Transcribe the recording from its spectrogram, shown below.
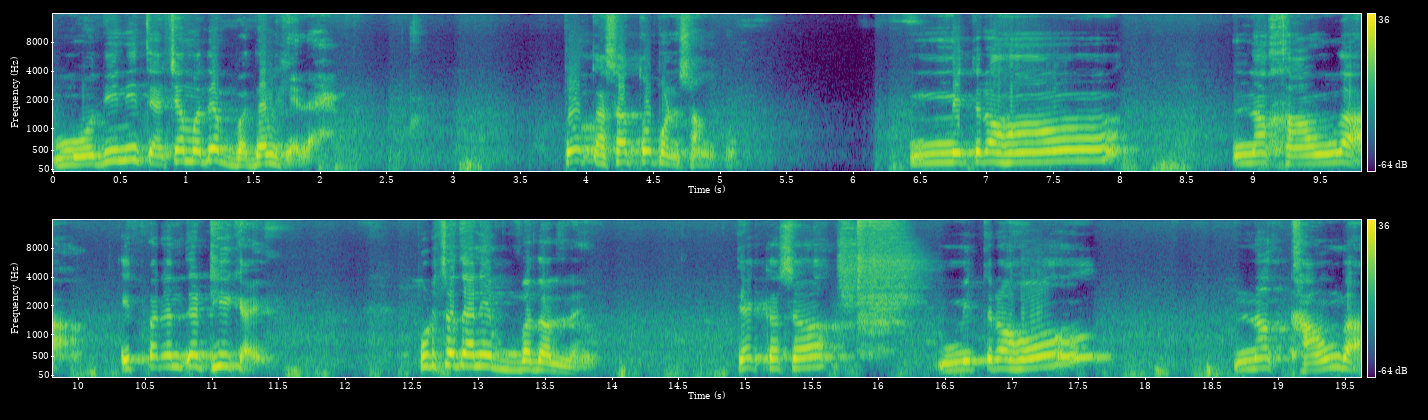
मोदींनी त्याच्यामध्ये बदल केला आहे तो कसा तो पण सांगतो. मित्र हो न खाऊंगा इथपर्यंत ठीक आहे. पुढचं त्याने बदललंय ते कसं मित्र हो न खाऊंगा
